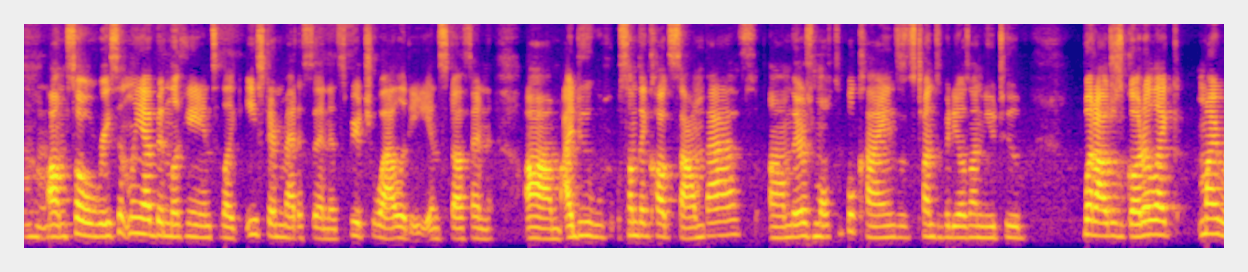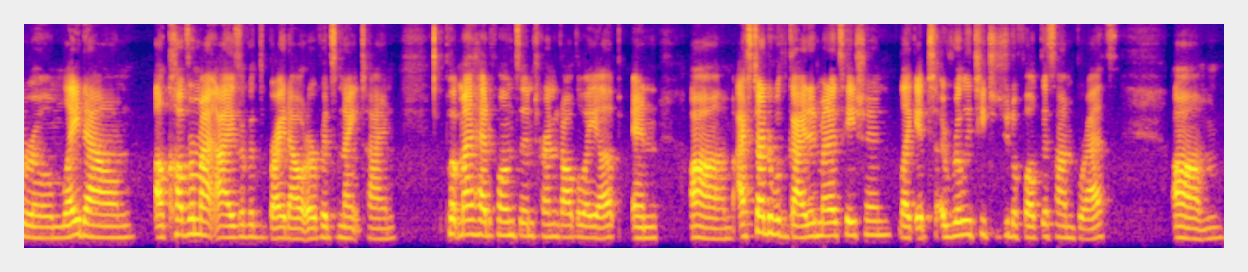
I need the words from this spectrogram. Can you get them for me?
Mhm. Um, so recently I've been looking into like Eastern medicine and spirituality and stuff, and um, I do something called sound bath. Um, there's multiple kinds. There's tons of videos on YouTube, but I'll just go to like my room, lay down. I'll cover my eyes if it's bright out or if it's nighttime. Put my headphones in, turn it all the way up, and um, I started with guided meditation. Like it, it really teaches you to focus on breath. Um,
